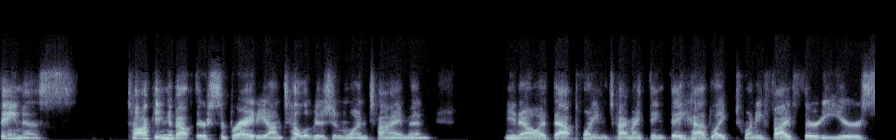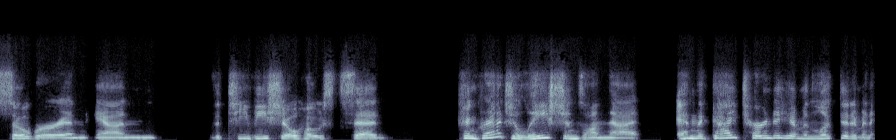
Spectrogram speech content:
famous talking about their sobriety on television one time. And you know at that point in time i think they had like 25 30 years sober. And and the TV show host said, Congratulations on that. And the guy turned to him and looked at him and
